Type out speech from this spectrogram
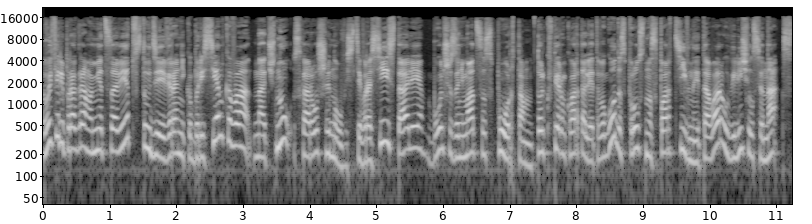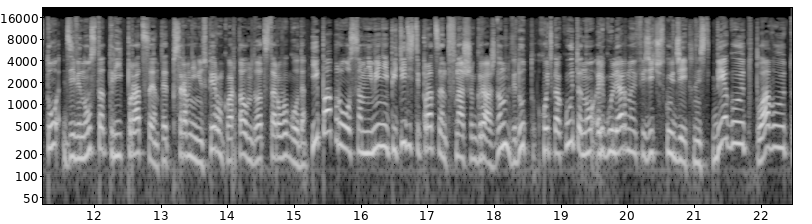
В эфире программа «Медсовет» в студии Вероника Борисенкова. Начну с хорошей новости. В России стали больше заниматься спортом. Только в первом квартале этого года спрос на спортивные товары увеличился на 193%. Это по сравнению с первым кварталом 2022 года. И по опросам не менее 50% наших граждан ведут хоть какую-то, но регулярную физическую деятельность. Бегают, плавают,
